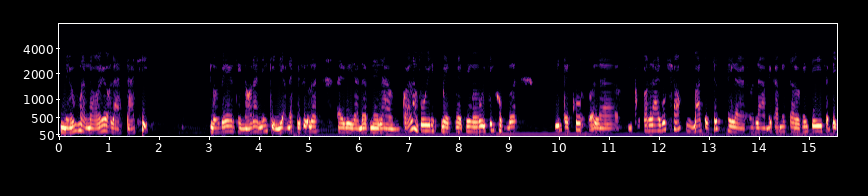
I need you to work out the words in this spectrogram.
Nếu mà nói gọi là giá trị đối với em thì nó là những kỷ niệm đấy thực sự luôn. Tại vì là đợt này làm quá là vui đi mệt mệt nhưng mà vui kinh khủng luôn những cái cuộc gọi là online workshop ban tổ chức hay là làm với cả mentor mentee chuẩn bị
